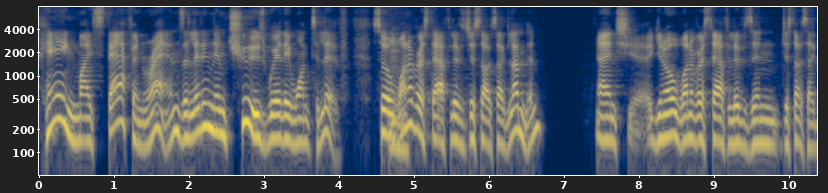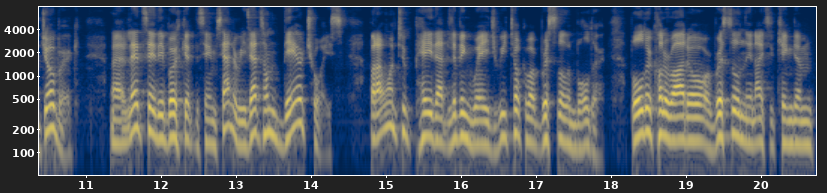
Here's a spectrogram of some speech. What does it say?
paying my staff in rands, and letting them choose where they want to live. So mm. one of our staff lives just outside London, and she, you know one of our staff lives in just outside Joburg. Uh, let's say they both get the same salary. That's on their choice but I want to pay that living wage. We talk about Bristol and Boulder, Boulder, Colorado, or Bristol in the United Kingdom.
